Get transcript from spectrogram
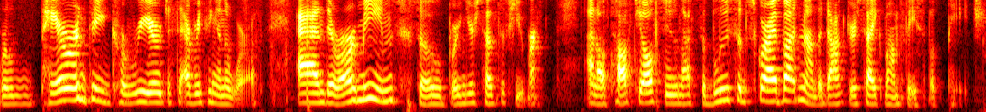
parenting, career, just everything in the world. And there are memes, so bring your sense of humor and I'll talk to y'all soon. That's the blue subscribe button on the Dr. Psych Mom Facebook page.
